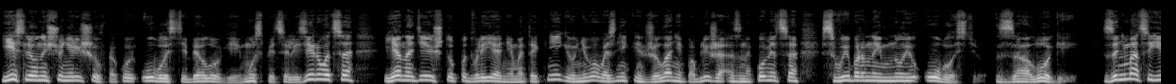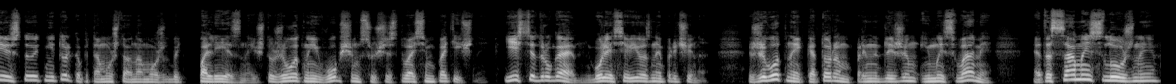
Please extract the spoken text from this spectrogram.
Если он еще не решил, в какой области биологии ему специализироваться, я надеюсь, что под влиянием этой книги у него возникнет желание поближе ознакомиться с выбранной мною областью – зоологией. Заниматься ею стоит не только потому, что она может быть полезной, что животные в общем существа симпатичны. Есть и другая, более серьезная причина. Животные, которым принадлежим и мы с вами, это самые сложные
